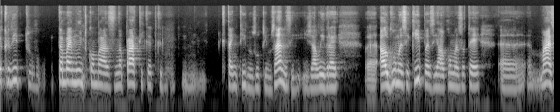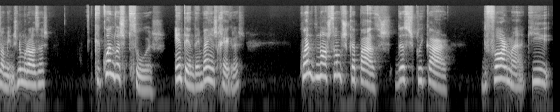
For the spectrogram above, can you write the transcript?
acredito também muito com base na prática que, que tenho tido nos últimos anos e, e já liderei uh, algumas equipas e algumas até uh, mais ou menos numerosas, que quando as pessoas entendem bem as regras, quando nós somos capazes de as explicar de forma que,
